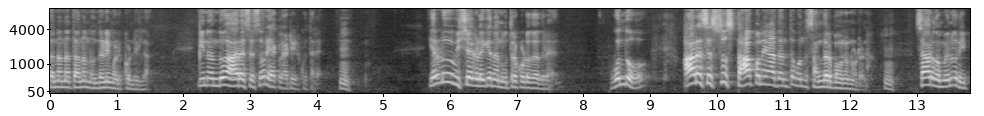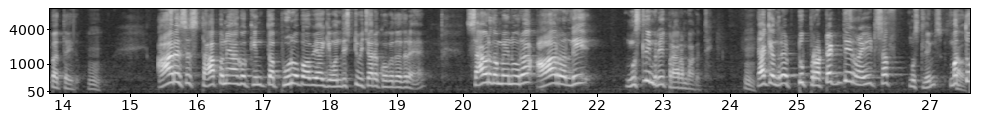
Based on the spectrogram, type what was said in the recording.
ತನ್ನನ್ನು ತಾನು ನೋಂದಣಿ ಮಾಡಿಕೊಂಡಿಲ್ಲ? ಇನ್ನೊಂದು ಆರ್ ಎಸ್ ಎಸ್ ಅವ್ರು ಯಾಕೆ ಲಾಟಿ ಇಟ್ಕೋತಾರೆ ಹ್ಞೂ ಎರಡೂ ವಿಷಯಗಳಿಗೆ ನಾನು ಉತ್ತರ ಕೊಡೋದಾದರೆ ಒಂದು ಆರ್ ಎಸ್ ಎಸ್ಸು ಸ್ಥಾಪನೆಯಾದಂಥ ಒಂದು ಸಂದರ್ಭವನ್ನು ನೋಡೋಣ. ಸಾವಿರದ ಒಂಬೈನೂರ ಇಪ್ಪತ್ತೈದು. ಆರ್ ಎಸ್ ಎಸ್ ಸ್ಥಾಪನೆ ಆಗೋಕ್ಕಿಂತ ಪೂರ್ವಭಾವಿಯಾಗಿ ಒಂದಿಷ್ಟು ವಿಚಾರಕ್ಕೆ ಹೋಗೋದಾದರೆ ಸಾವಿರದ ಒಂಬೈನೂರ ಆರರಲ್ಲಿ ರೀ ಪ್ರಾರಂಭ ಆಗುತ್ತೆ. ಯಾಕೆಂದರೆ to protect the rights of Muslims ಮತ್ತು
